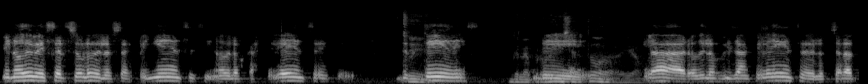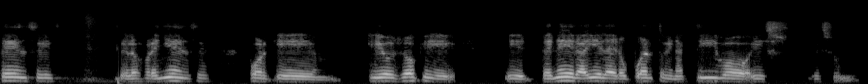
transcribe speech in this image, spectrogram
que no debe ser solo de los espeñenses, sino de los castelenses, de, ustedes, de la provincia toda, digamos. Claro, de los villangelenses, de los charatenses, de los breñenses, porque creo yo que eh, tener ahí el aeropuerto inactivo es, es, un,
